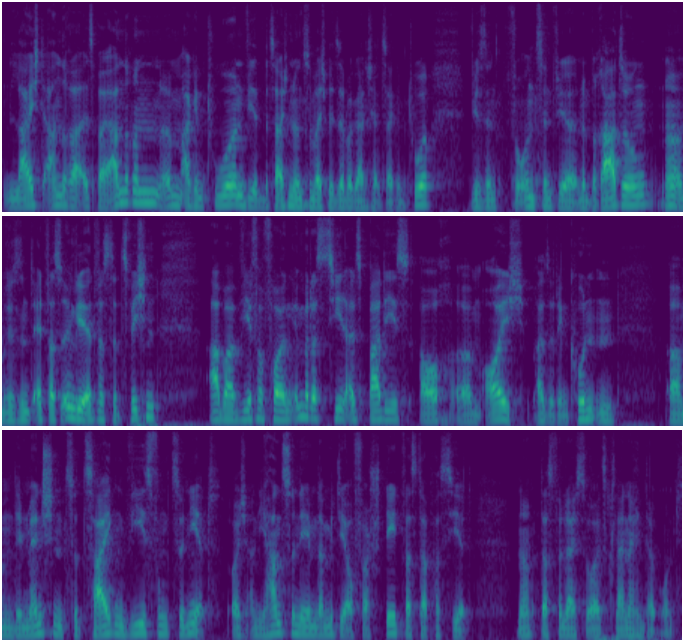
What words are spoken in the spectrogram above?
leicht anderer als bei anderen ähm, Agenturen. Wir bezeichnen uns zum Beispiel selber gar nicht als Agentur. Wir sind, für uns sind wir eine Beratung. Ne? Wir sind etwas, irgendwie etwas dazwischen. Aber wir verfolgen immer das Ziel als Buddies, auch ähm, euch, also den Kunden, ähm, den Menschen zu zeigen, wie es funktioniert. Euch an die Hand zu nehmen, damit ihr auch versteht, was da passiert. Ne? Das vielleicht so als kleiner Hintergrund.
